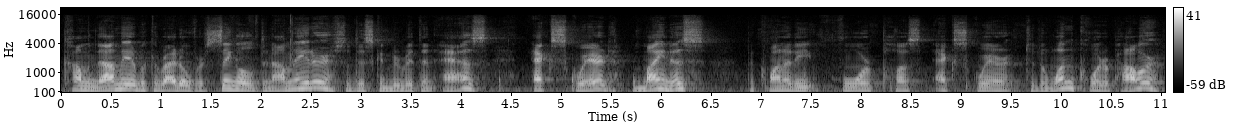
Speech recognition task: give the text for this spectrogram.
common denominator, we can write over single denominator. So this can be written as x squared minus the quantity 4 plus x squared to the 1 quarter power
